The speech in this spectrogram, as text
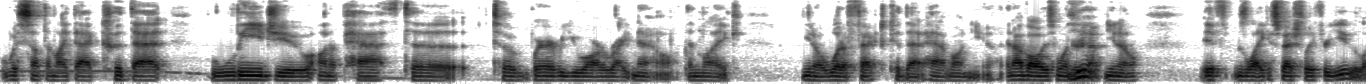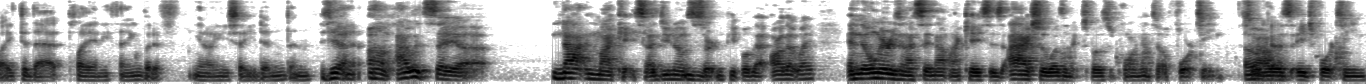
with something like that, could that lead you on a path to to wherever you are right now and like you know what effect could that have on you and i've always wondered Yeah. you know if like especially for you, like did that play anything? But if you know you say you didn't, then Yeah, Um, I would say uh, not in my case. I do know Mhm. certain people that are that way, and the only reason I say not my case is I actually wasn't exposed to porn until 14. So I was age 14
